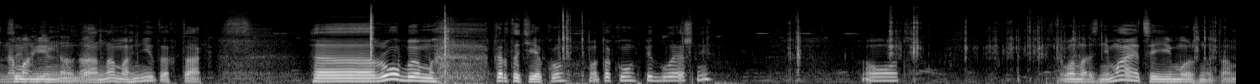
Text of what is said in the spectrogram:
На цивільно, магнітах, да, да? на магнітах, так. Е, робимо картотеку отаку під блешні. От. Вона знімається, її можна там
